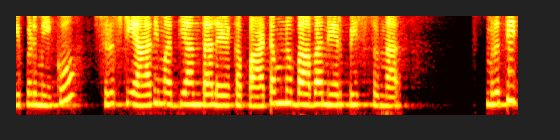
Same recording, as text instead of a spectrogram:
ఇప్పుడు మీకు సృష్టి ఆది మధ్యాంతాల యొక్క పాఠంను బాబా నేర్పిస్తున్నారు. స్మృతి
